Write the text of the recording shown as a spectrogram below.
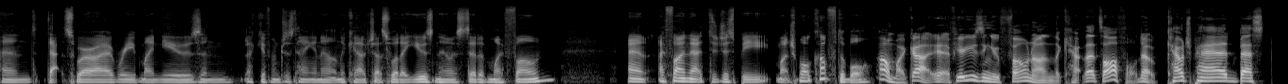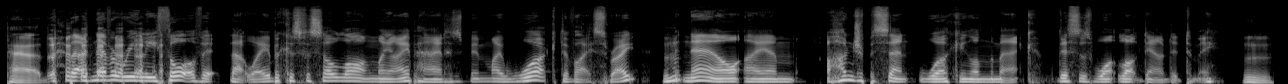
and that's where I read my news and like if I'm just hanging out on the couch, that's what I use now instead of my phone. And I find that to just be much more comfortable. Oh my god! Yeah, if you're using your phone on the couch, that's awful. No, couch pad, best pad. but I'd never really thought of it that way because for so long my iPad has been my work device, right? Mhm. But now I am 100% working on the Mac. This is what lockdown did to me. Mm.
